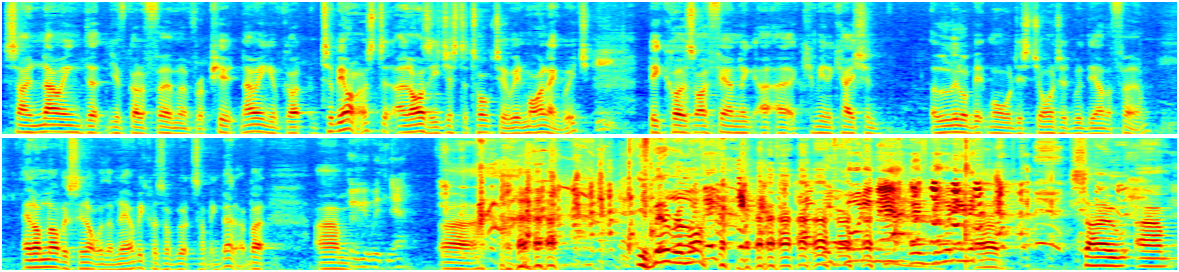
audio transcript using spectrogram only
So knowing that you've got a firm of repute, knowing you've got, to be honest, an Aussie just to talk to in my language, because I found a, a communication a little bit more disjointed with the other firm, and I'm obviously not with them now because I've got something better. But um, Who are you with now? you better Oh, remind. we've caught him out. We've caught him out. So, um,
